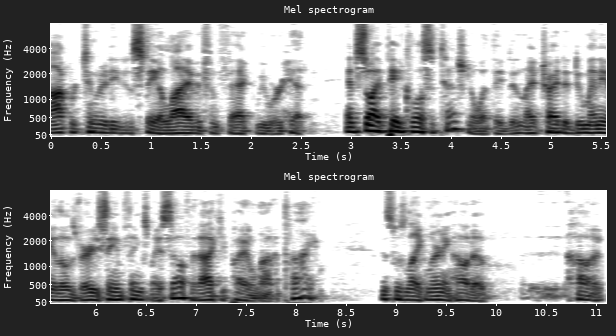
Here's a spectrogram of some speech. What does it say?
opportunity to stay alive if in fact we were hit. And so I paid close attention to what they did, and I tried to do many of those very same things myself that occupied a lot of time. This was like learning how to how to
